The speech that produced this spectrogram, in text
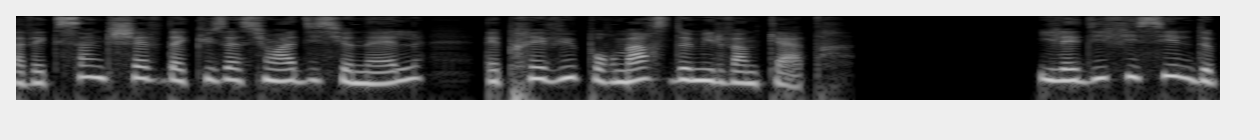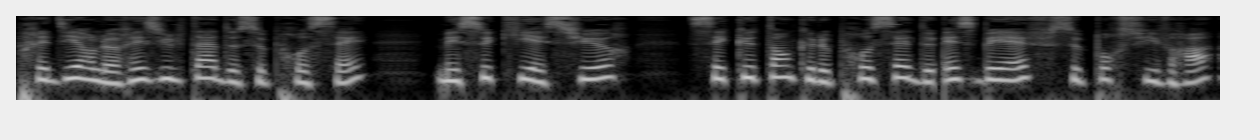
avec cinq chefs d'accusation additionnels, est prévue pour mars 2024. Il est difficile de prédire le résultat de ce procès, mais ce qui est sûr, c'est que tant que le procès de SBF se poursuivra,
